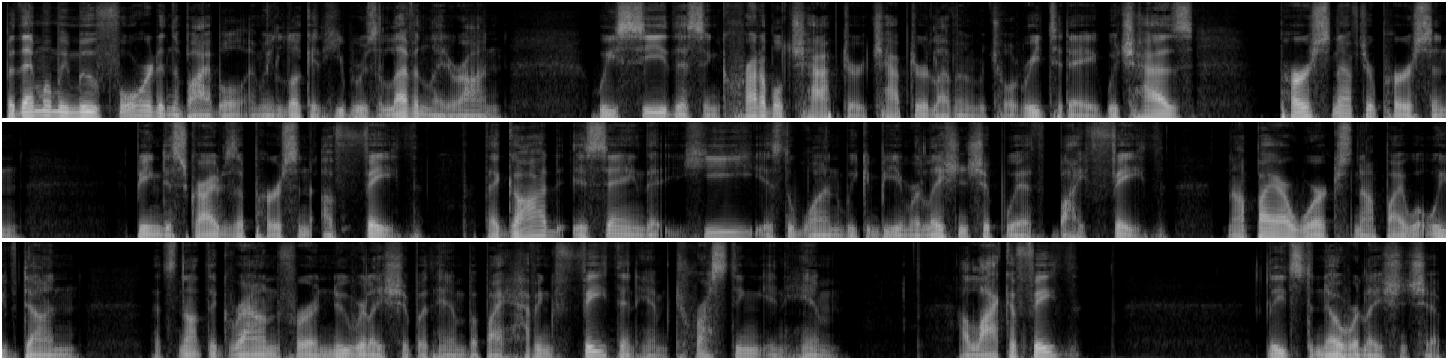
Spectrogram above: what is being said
But then when we move forward in the Bible and we look at Hebrews 11 later on, we see this incredible chapter, chapter 11, which we'll read today, which has person after person being described as a person of faith. That God is saying that He is the one we can be in relationship with by faith, not by our works, not by what we've done. That's not the ground for a new relationship with Him, but by having faith in Him, trusting in Him. A lack of faith leads to no relationship.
